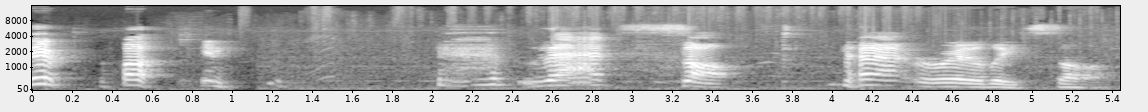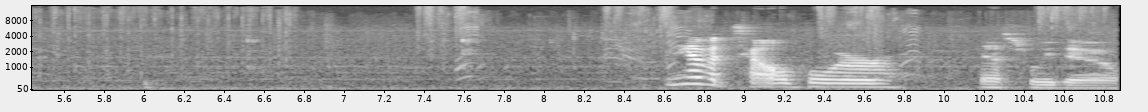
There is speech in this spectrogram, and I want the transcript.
It fucking... That sucked. That really sucked. We have a teleporter? Yes, we do.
